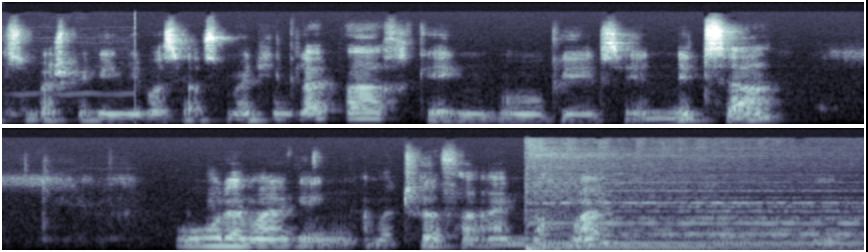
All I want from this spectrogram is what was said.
Zum Beispiel gegen die Borussia aus Mönchengladbach, gegen UGC Nizza oder mal gegen Amateurverein nochmal. Hm.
